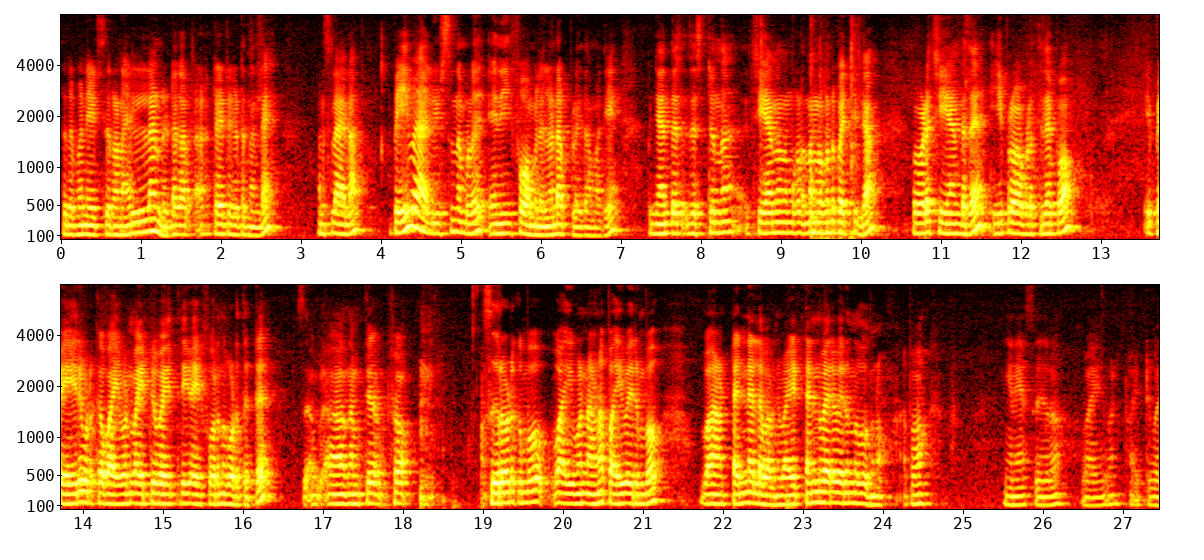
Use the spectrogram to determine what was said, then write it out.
zero point eight zero nine എല്ലാം ഉണ്ട് കേട്ടോ കറക്റ്റായിട്ട് കിട്ടുന്നുണ്ട്. മനസ്സിലായല്ലോ? അപ്പോൾ ഈ വാല്യൂസ് നമ്മൾ ഇനി ഫോമിലെല്ലാം അപ്ലൈ ചെയ്താൽ മതി. അപ്പം ഞാൻ ജസ്റ്റ് ഒന്ന് ചെയ്യാമെന്ന് നമുക്ക് നമ്മളെ കൊണ്ട് പറ്റില്ല. അപ്പോൾ ഇവിടെ ചെയ്യേണ്ടത് ഈ പ്രോബ്ലത്തിലിപ്പോൾ ഈ പേര് കൊടുക്കുക y one y two y three y four എന്ന് കൊടുത്തിട്ട് നമുക്ക് ഇപ്പോൾ സീറോ എടുക്കുമ്പോൾ വൈ വൺ ആണ് പൈ വരുമ്പോൾ ടെൻ അല്ല പറഞ്ഞു വൈ ടെൻ വരെ വരും എന്ന് തോന്നണം അപ്പോൾ ഇങ്ങനെ zero y one y two y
